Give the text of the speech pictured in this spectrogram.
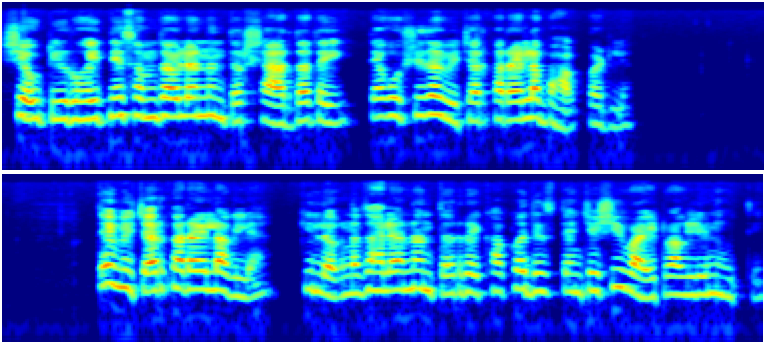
शेवटी रोहितने समजावल्यानंतर शारदाताई त्या गोष्टीचा विचार करायला भाग पडल्या. त्या विचार करायला लागल्या की लग्न झाल्यानंतर रेखा कधीच त्यांच्याशी वाईट वागली नव्हती.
